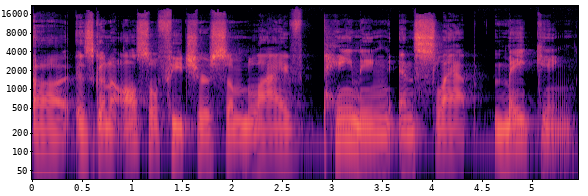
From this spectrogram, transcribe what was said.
uh, is going to also feature some live painting and slap making.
